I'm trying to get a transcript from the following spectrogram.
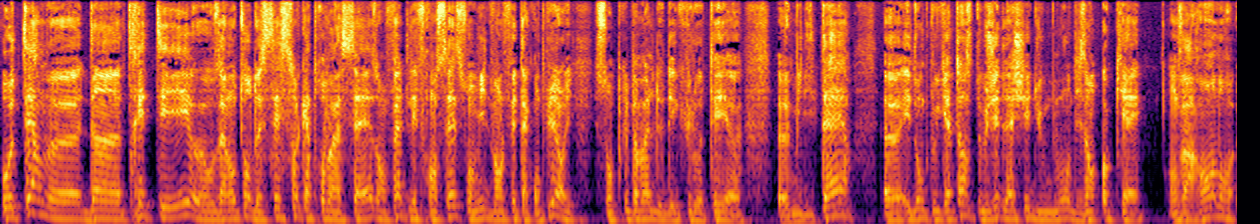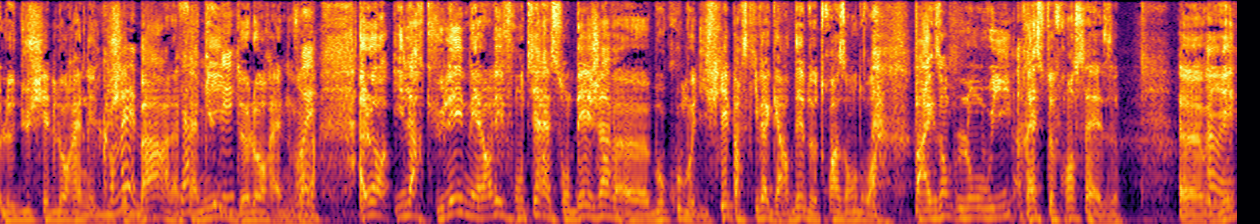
au terme d'un traité aux alentours de 1696. En fait, les Français sont mis devant le fait accompli. Alors, ils sont pris pas mal de déculottés euh, euh. Euh, et donc, Louis XIV est obligé de lâcher du mou en disant, OK, on va rendre le duché de Lorraine et le Quand duché de Bar à la famille reculé. de Lorraine. Voilà. Ouais. Alors, il a reculé, mais alors les frontières, elles sont déjà euh, beaucoup modifiées parce qu'il va garder deux, trois endroits. Par exemple, Longwy reste française. Euh, vous Ah voyez,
